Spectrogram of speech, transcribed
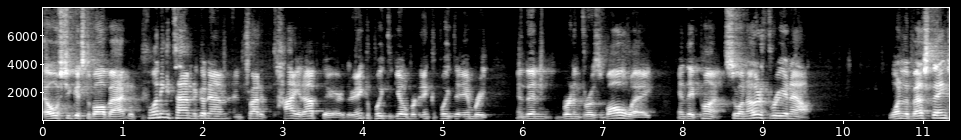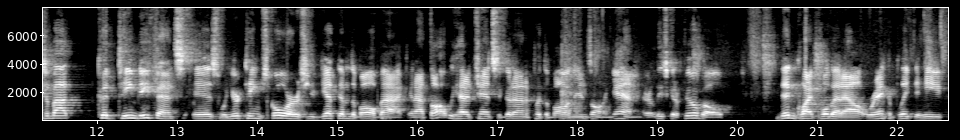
LSU gets the ball back with plenty of time to go down and try to tie it up there. They're incomplete to Gilbert, incomplete to Emery, and then Brennan throws the ball away and they punt. So another three and out. One of the best things about good team defense is when your team scores, you get them the ball back. And I thought we had a chance to go down and put the ball in the end zone again, or at least get a field goal. Didn't quite pull that out. We're incomplete to Heath.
